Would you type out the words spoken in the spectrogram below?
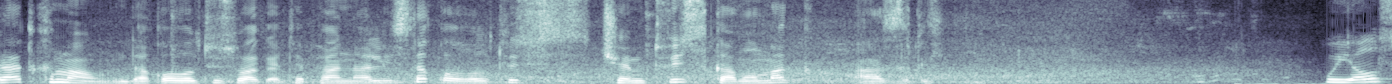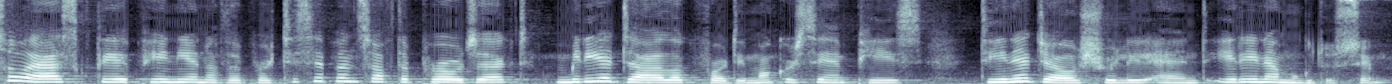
რა თქმა უნდა, ყოველთვის ვაკეთებ ანალიზს და ყოველთვის ჩემთვის გამომაკ აზრი. We also asked the opinion of the participants of the project Media Dialogue for Democracy and Peace, Dina Jaushvili and Irina Mugdusi.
